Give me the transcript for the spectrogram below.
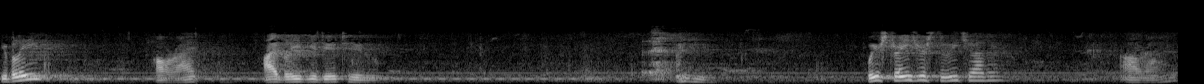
You believe? All right. I believe you do too. We're strangers to each other. All right.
